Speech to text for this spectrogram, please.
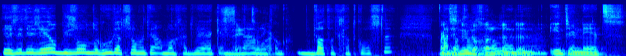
Dus het is heel bijzonder hoe dat zometeen allemaal gaat werken. En Vet, met name hoor. ook wat het gaat kosten. Maar, het is nu nog een, een eh, internet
